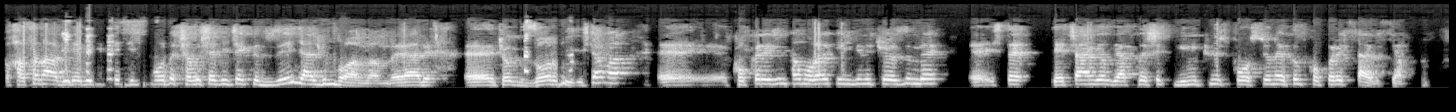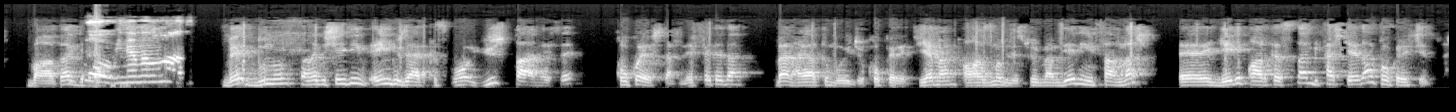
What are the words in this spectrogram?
Hasan abiyle birlikte gidip orada çalışabilecek de düzeye geldim bu anlamda. Yani e, çok zor bir iş ama e, kokorecin tam olarak ilgini çözdüm ve e, işte geçen yıl yaklaşık 1200 porsiyona yakın kokoreç servis yaptım bağda. Oo, inanılmaz. Ve bunun sana bir şey diyeyim en güzel kısmı o 100 tanesi kokoreçten nefret eden ben hayatım boyunca kokoreç yemem, ağzıma bile sürmem diyen insanlar e, gelip arkasından birkaç kere daha kokoreç yediler.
